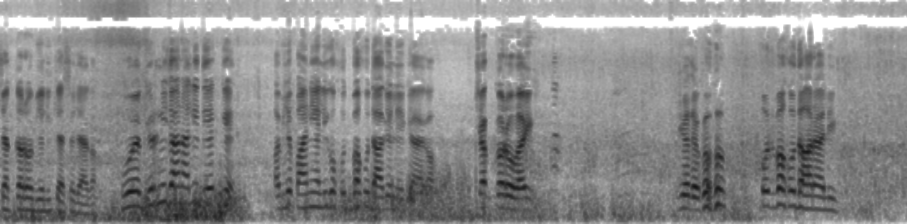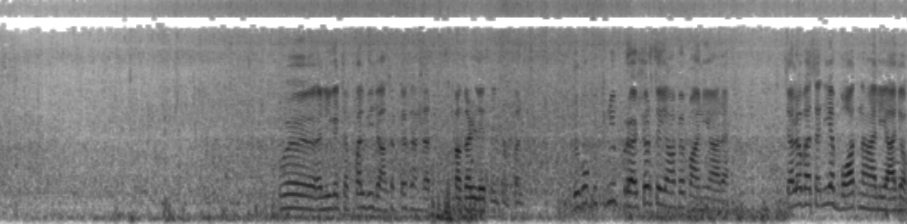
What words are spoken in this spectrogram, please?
चेक करो अभी अली कैसे जाएगा। वो गिर नहीं जाना अली, देख के। अब ये पानी अली को खुद ब खुद आगे लेके आएगा। चेक करो भाई। ये देखो, खुद ब खुद आ रहा है अली। अली के चप्पल भी जा सकते थे अंदर। पकड़ लेते हैं चप्पल। देखो कितनी प्रेशर से यहाँ पे पानी आ रहा है। चलो बस अली, अब बहुत नहा लिया, आ जाओ।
